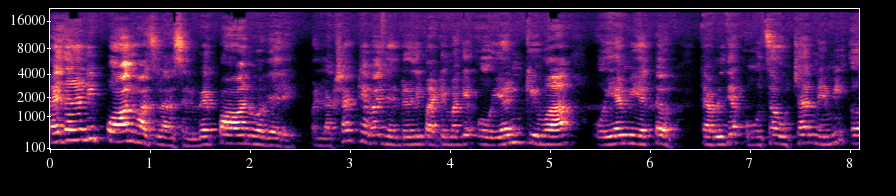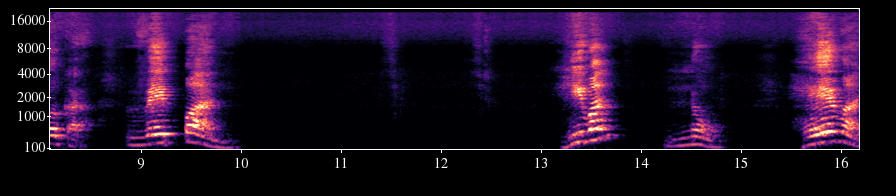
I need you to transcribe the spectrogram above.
काही जणांनी पॉन वाचला असेल वेपॉन वगैरे. पण लक्षात ठेवा जनरली पाठीमागे ओयन किंवा ओयम येतं त्यामुळे त्या ओचा उच्चार नेहमी अ करा. Weapon. Heaven no. Heaven.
